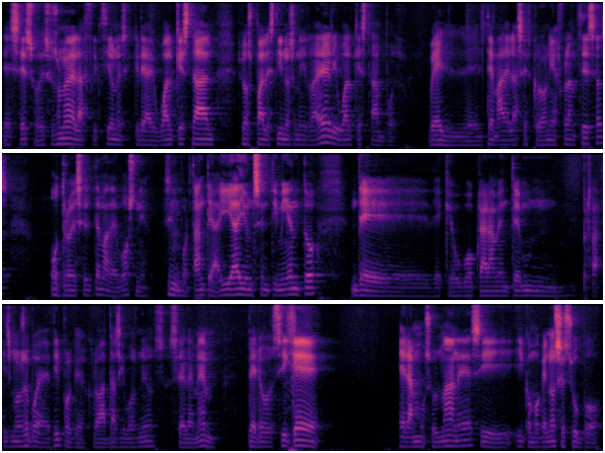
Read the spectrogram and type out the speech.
es eso, eso es una de las fricciones que crea, igual que están los palestinos en Israel, igual que están pues, el, el tema de las excolonias francesas, otro es el tema de Bosnia, es importante, ahí hay un sentimiento de, de que hubo claramente un racismo, no se puede decir, porque croatas y bosnios se le mem, pero sí que eran musulmanes y, y como que no se supo,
